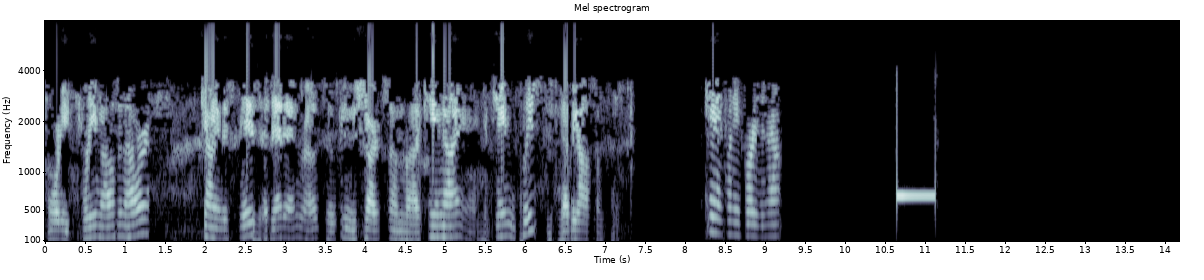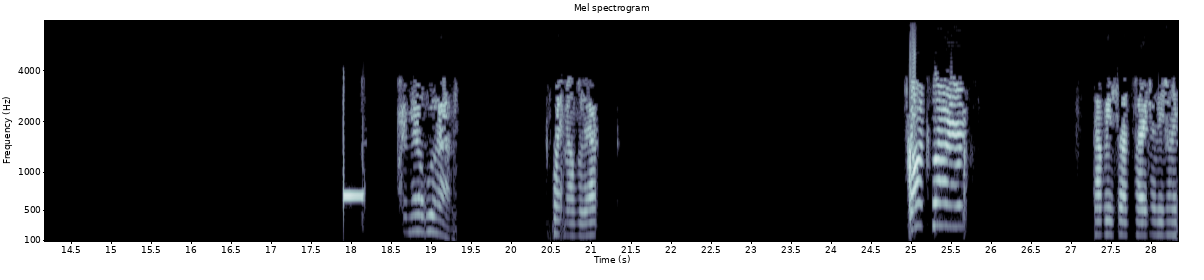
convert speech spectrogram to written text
43 miles an hour. County, this is a dead end road, so can you start some uh, canine and containment, please, that'd be awesome. K 24 is in White male blue house. White male blue out. Front fire! Copy, shot fired, 2020.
